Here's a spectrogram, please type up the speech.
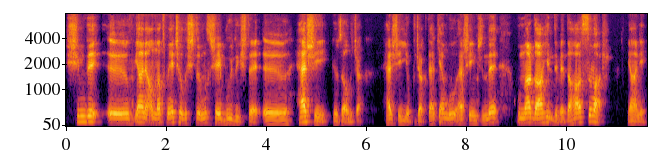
Şimdi e, yani anlatmaya çalıştığımız şey buydu işte e, her şeyi göze alacak, her şeyi yapacak derken bu her şeyin içinde bunlar dahildi ve dahası var. Yani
